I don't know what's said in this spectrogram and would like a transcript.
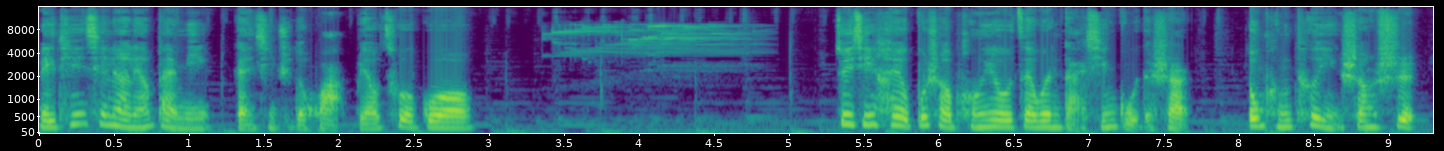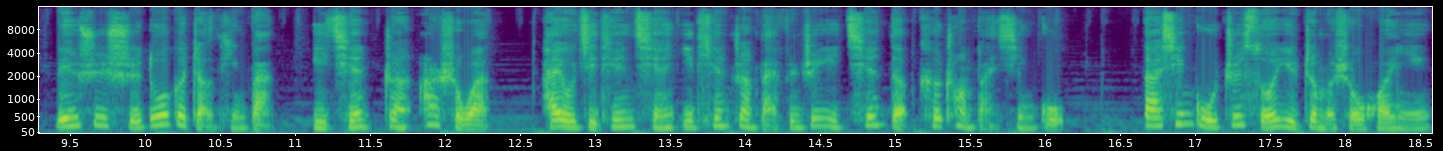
每天限量两百名，感兴趣的话不要错过哦。最近还有不少朋友在问打新股的事儿，东鹏特饮上市，连续十多个涨停板，一千赚二十万，还有几天前一天赚百分之一千的科创板新股。打新股之所以这么受欢迎，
